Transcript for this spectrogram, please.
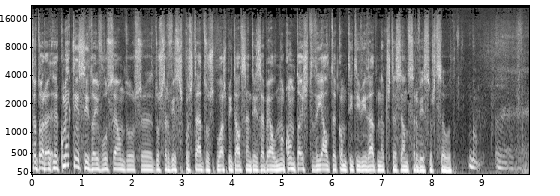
Doutora, eh, como é que tem sido a evolução dos, eh, dos serviços prestados pelo Hospital de Santa Isabel num contexto de alta competitividade na prestação de serviços de saúde? Bom, uh,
